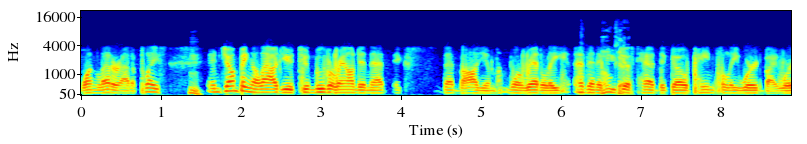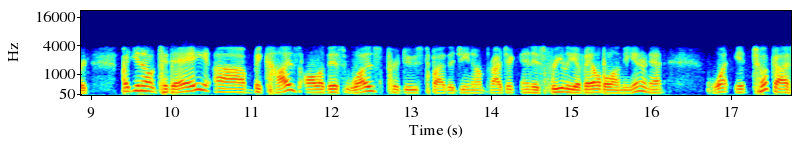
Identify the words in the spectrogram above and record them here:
one letter out of place. Hmm. And jumping allowed you to move around in that ex- that volume more readily than if okay. you just had to go painfully word by word. But you know, today, uh, because all of this was produced by the Genome Project and is freely available on the internet, what it took us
